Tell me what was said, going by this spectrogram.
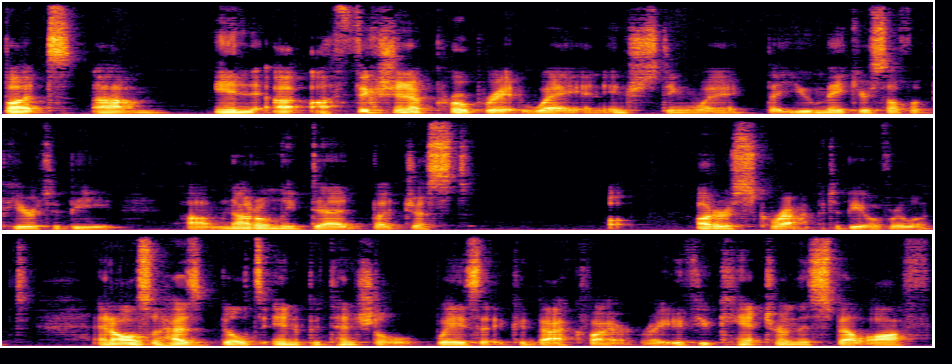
but um, in a, a fiction appropriate way, an interesting way, that you make yourself appear to be um, not only dead but just utter scrap to be overlooked, and also has built-in potential ways that it could backfire. Right? If you can't turn this spell off,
